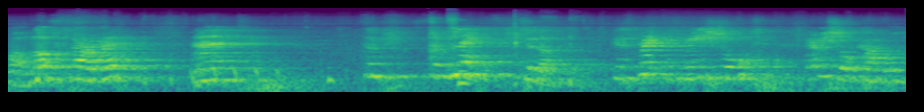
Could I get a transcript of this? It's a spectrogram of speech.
well, lots of thoroughbred and some, some length to them. Because Brit was really short, very short coupled,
